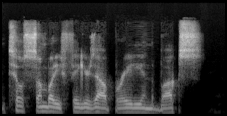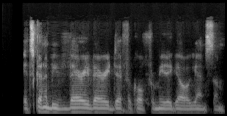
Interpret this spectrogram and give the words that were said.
until somebody figures out Brady and the Bucks. It's going to be very very difficult for me to go against them.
